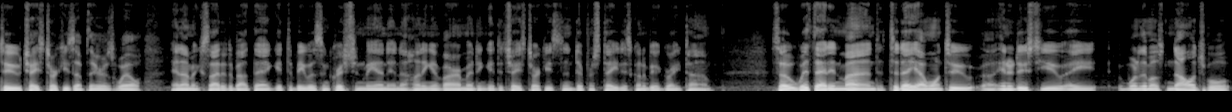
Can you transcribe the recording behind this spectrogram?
to chase turkeys up there as well. And I'm excited about that. Get to be with some Christian men in a hunting environment and get to chase turkeys in a different state. It's going to be a great time. So, with that in mind, today I want to uh, introduce to you a one of the most knowledgeable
